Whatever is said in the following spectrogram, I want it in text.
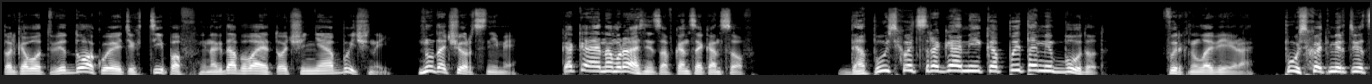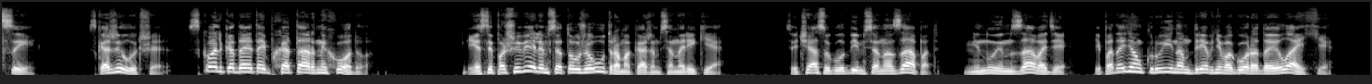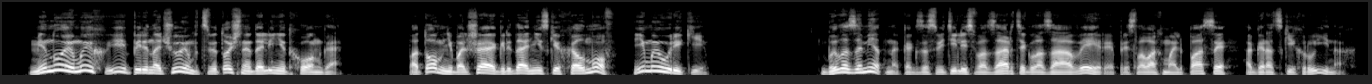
Только вот видок у этих типов иногда бывает очень необычный. Ну да черт с ними. Какая нам разница, в конце концов? «Да пусть хоть с рогами и копытами будут!» — фыркнула Вейра. «Пусть хоть мертвецы! Скажи лучше, сколько до этой пхатарны ходу?» Если пошевелимся, то уже утром окажемся на реке. Сейчас углубимся на запад, минуем заводи и подойдем к руинам древнего города Элайхи. Минуем их и переночуем в цветочной долине Тхонга. Потом небольшая гряда низких холмов, и мы у реки. Было заметно, как засветились в азарте глаза Авейры при словах Мальпасы о городских руинах.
